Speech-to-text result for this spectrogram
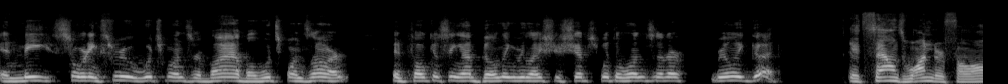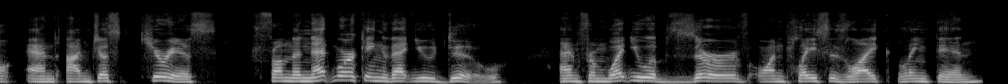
and me sorting through which ones are viable, which ones aren't, and focusing on building relationships with the ones that are really good. It sounds wonderful. And I'm just curious from the networking that you do and from what you observe on places like LinkedIn,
